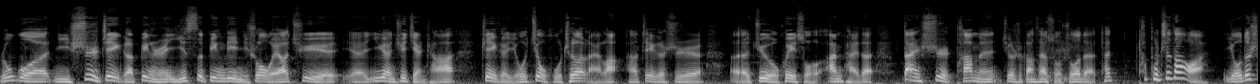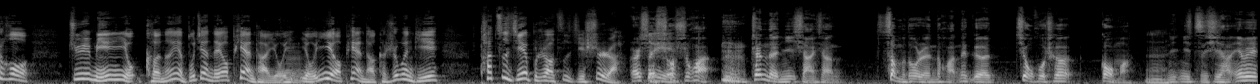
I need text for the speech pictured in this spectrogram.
如果你是这个病人疑似病例，你说我要去呃医院去检查，这个由救护车来了啊，这个是呃居委会所安排的。但是他们就是刚才所说的，他他不知道啊，有的时候居民有可能也不见得要骗他，有有意要骗他，可是问题他自己也不知道自己是啊。而且说实话，真的你想一想。这么多人的话，那个救护车够吗？嗯，你你仔细想，因为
